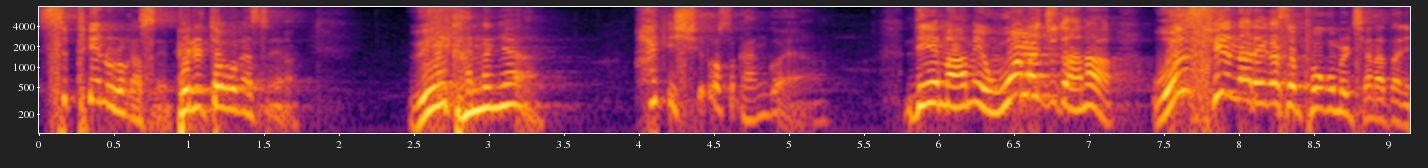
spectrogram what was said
스페인으로 갔어요. 배를 타고 갔어요. 왜 갔느냐? 하기 싫어서 간 거야. 내 마음에 원하지도 않아. 원수의 날에 가서 복음을 전하다니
